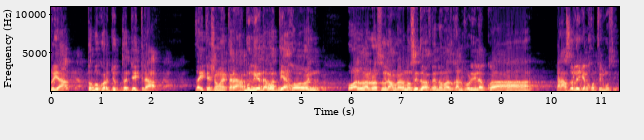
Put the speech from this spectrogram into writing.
লইয়া তবুকর যুদ্ধ যাইতরা। যাইতে সময় তারা হাবুলিয়া দাওয়াত দিয়া কন ও আল্লাহর রসুল, আমরার মসজিদ আপনি নমাজ খান ফড়িল আর আসলে কেন ক্ষতির মসজিদ?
